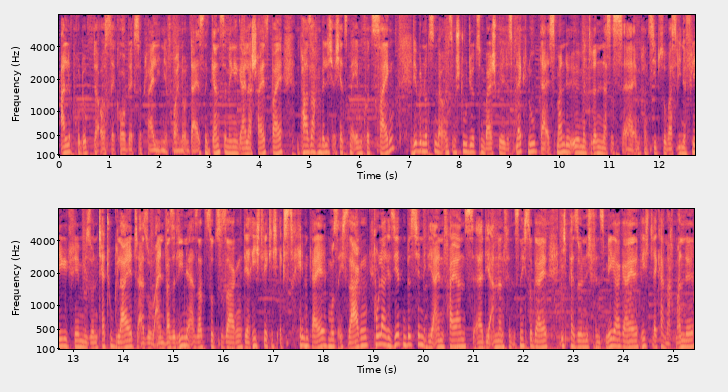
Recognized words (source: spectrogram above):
alle Produkte aus der Core Black Supply Linie, Freunde. Und da ist eine ganze Menge geiler Scheiß bei. Ein paar Sachen will ich euch jetzt mal eben kurz zeigen. Wir benutzen bei uns im Studio zum Beispiel das Black Loop. Da ist Mandelöl mit drin. Das ist äh, im Prinzip sowas wie eine Pflegecreme, wie so ein Tattoo Glide, also ein Vaseline-Ersatz sozusagen. Der riecht wirklich extrem geil, muss ich sagen. Polarisiert ein bisschen. Die einen feiern es, äh, die anderen finden es nicht so geil. Ich persönlich finde es mega geil. Riecht lecker nach Mandel.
